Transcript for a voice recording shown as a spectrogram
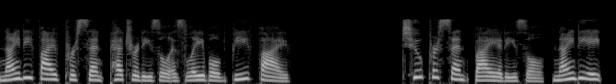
95% petrodiesel is labeled B5 2% biodiesel, 98%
